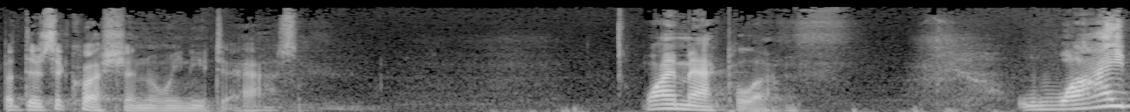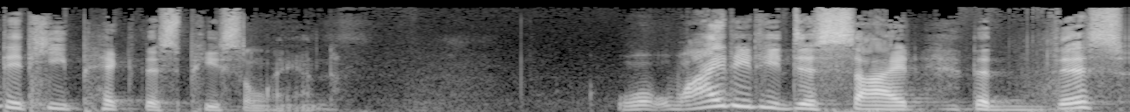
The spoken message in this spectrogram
But there's a question we need to ask. Why Machpelah? Why did he pick this piece of land? Why did he decide that this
